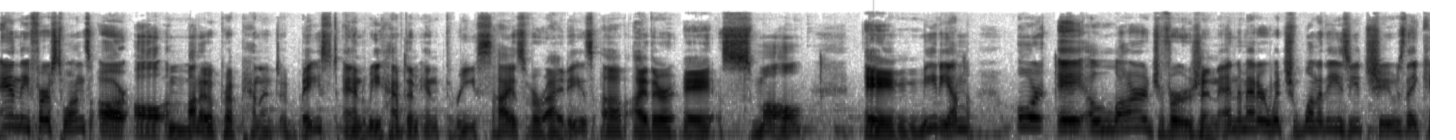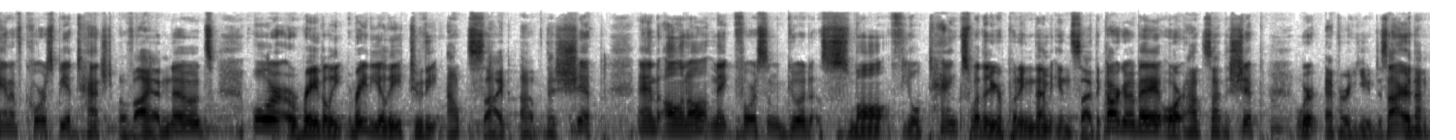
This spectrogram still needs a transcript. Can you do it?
And the first ones are all monopropellant based and we have them in three size varieties of either a small, a medium, or a large version, and no matter which one of these you choose, they can of course be attached via nodes or radially, radially to the outside of the ship. And all in all, make for some good small fuel tanks, whether you're putting them inside the cargo bay or outside the ship, wherever you desire them.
